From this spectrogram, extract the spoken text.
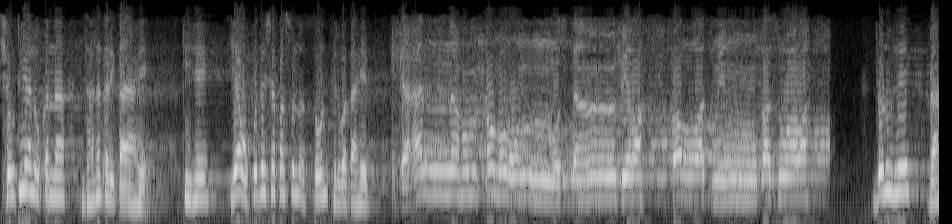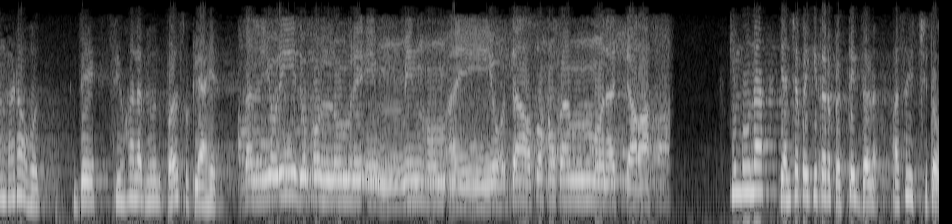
शेवटी या लोकांना झालं तरी काय आहे की हे या उपदेशापासून तोंड फिरवत आहेत كأنهم حمر مستنفرة فرت من قسورة जणू हे रानगाडा होत जे सिंहाला भिवून पळ सुटले आहेत بل يريد كل امرئ منهم أن يؤتى صحفا منشرة किंबहुना यांच्यापैकी तर प्रत्येक जण असं इच्छितो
